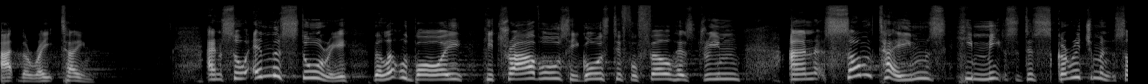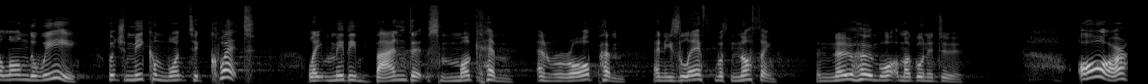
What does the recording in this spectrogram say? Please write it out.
at the right time. And so in the story, the little boy, he travels, he goes to fulfill his dream, and sometimes he meets discouragements along the way, which make him want to quit. Like maybe bandits mug him and rob him, and he's left with nothing. And now, how, what am I going to do? Or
